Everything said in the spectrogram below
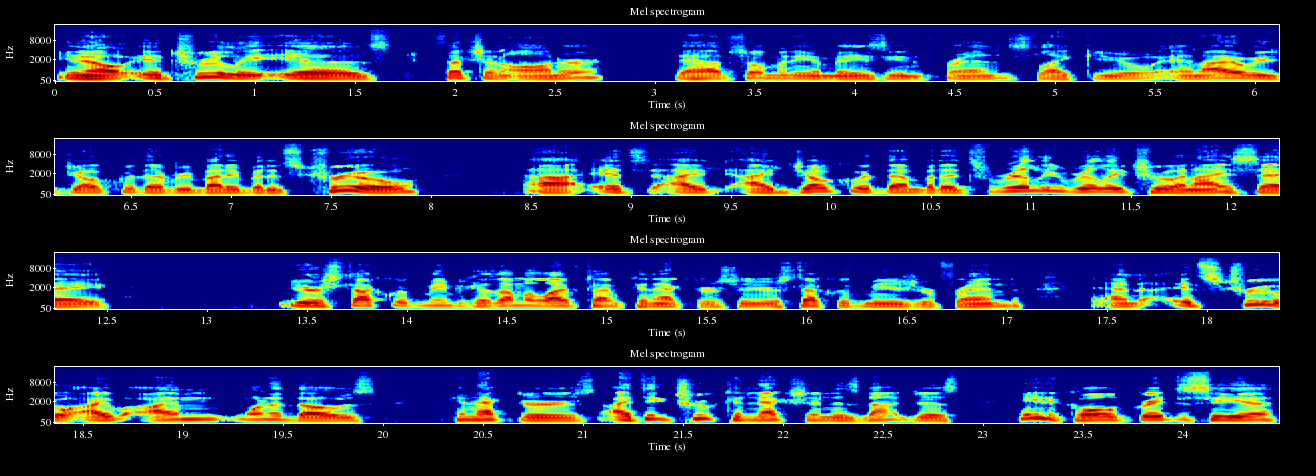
you know, it truly is such an honor to have so many amazing friends like you. And I always joke with everybody, but it's true. Uh, it's I I joke with them, but it's really really true. And I say, you're stuck with me because I'm a lifetime connector. So you're stuck with me as your friend, and it's true. I I'm one of those connectors. I think true connection is not just hey Nicole, great to see you.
